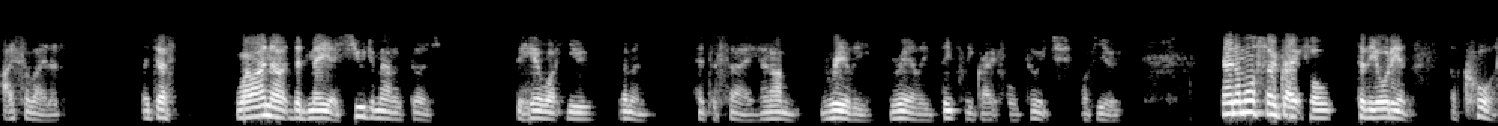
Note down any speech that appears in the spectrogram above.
isolated, it just, well, I know it did me a huge amount of good to hear what you women had to say. And I'm really, really deeply grateful to each of you. And I'm also grateful to the audience, of course,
